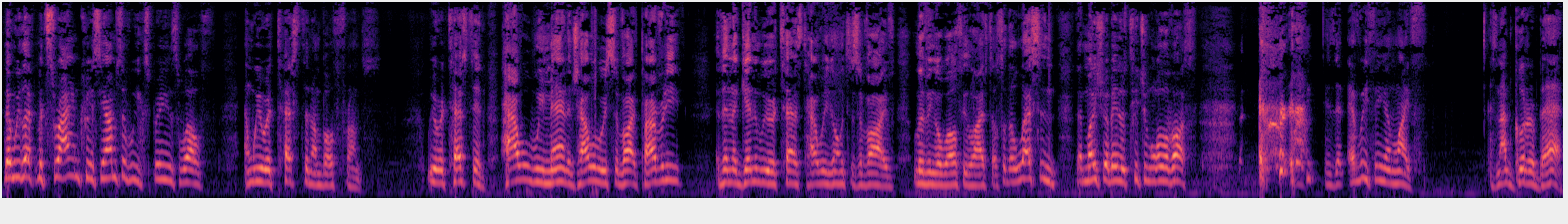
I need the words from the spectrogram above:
Then we left Mitzrayim, Kriyas Yamsuf, we experienced wealth. And we were tested on both fronts. We were tested. How will we manage? How will we survive poverty? And then again, we were tested. How are we going to survive living a wealthy lifestyle? So the lesson that Moshe Rabbeinu is teaching all of us is that everything in life is not good or bad.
